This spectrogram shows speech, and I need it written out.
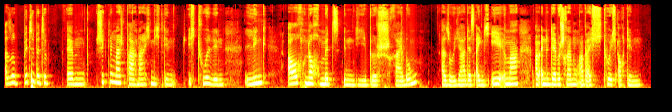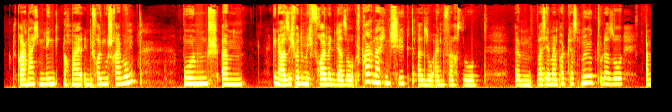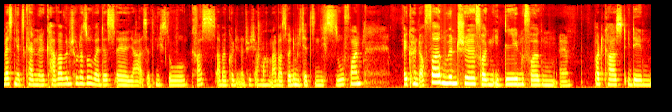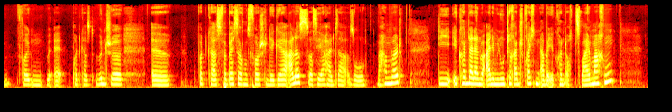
Also bitte, bitte ähm, schickt mir mal Sprachnachrichten. Ich, den, ich tue den Link auch noch mit in die Beschreibung. Also ja, der ist eigentlich eh immer am Ende der Beschreibung, aber ich tue ich auch den Sprachnachrichten-Link nochmal in die Folgenbeschreibung. Und ähm, genau, also ich würde mich freuen, wenn ihr da so Sprachnachrichten schickt. Also einfach so ähm, was ihr in meinem Podcast mögt oder so. Am besten jetzt keine Coverwünsche oder so, weil das äh, ja ist jetzt nicht so krass, aber könnt ihr natürlich auch machen. Aber es würde mich jetzt nicht so freuen. Ihr könnt auch Folgenwünsche, Folgenideen, Folgen, äh, Podcast-Ideen, Folgen, äh, Podcast-Wünsche, äh, Podcast-Verbesserungsvorschläge, alles, was ihr halt da so machen wollt. Die, ihr könnt leider nur eine Minute reinsprechen, aber ihr könnt auch zwei machen.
